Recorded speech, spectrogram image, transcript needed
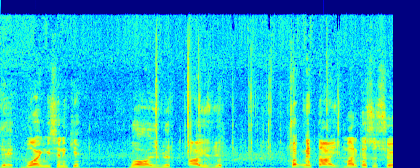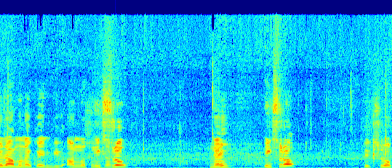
Değil. Bu hangisininki? Bu A101. A101. Çok net daha iyi. Markası söyle amına koyayım bir anlasın insan. X-Roll. Ne? X-Roll. X-Rock.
